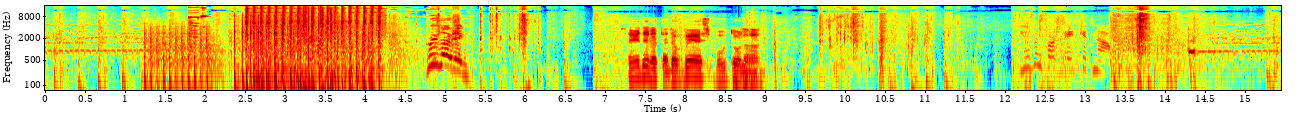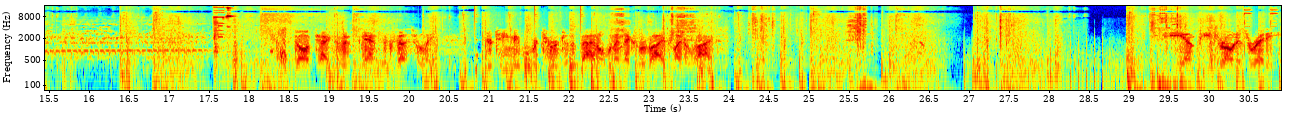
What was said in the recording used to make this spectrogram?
Reloading. Saya dah tak ada vest, bodoh lah. Using first aid kit now. Dog tags have been scanned successfully. Your teammate will return to the battle when the next revived flight arrives. The EMP drone is ready.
